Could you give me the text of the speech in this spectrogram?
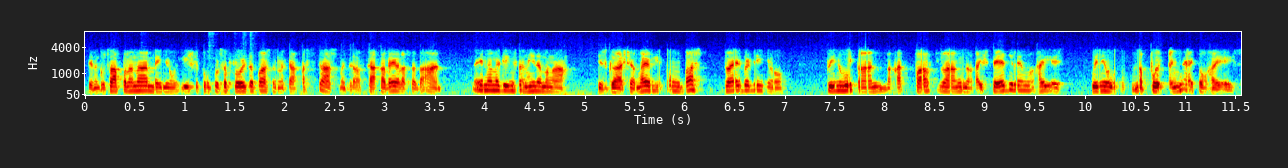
pinag-usapan na namin yung issue tungkol sa Florida bus na nagkakaskas, nagkakarera sa daan, na yun ang naging sanhi ng mga disgrasya. Ngayon, itong bus driver ninyo, pinuwitan, nakapark lang, naka-steady lang yung high ace, napuwitan niya itong high ace.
